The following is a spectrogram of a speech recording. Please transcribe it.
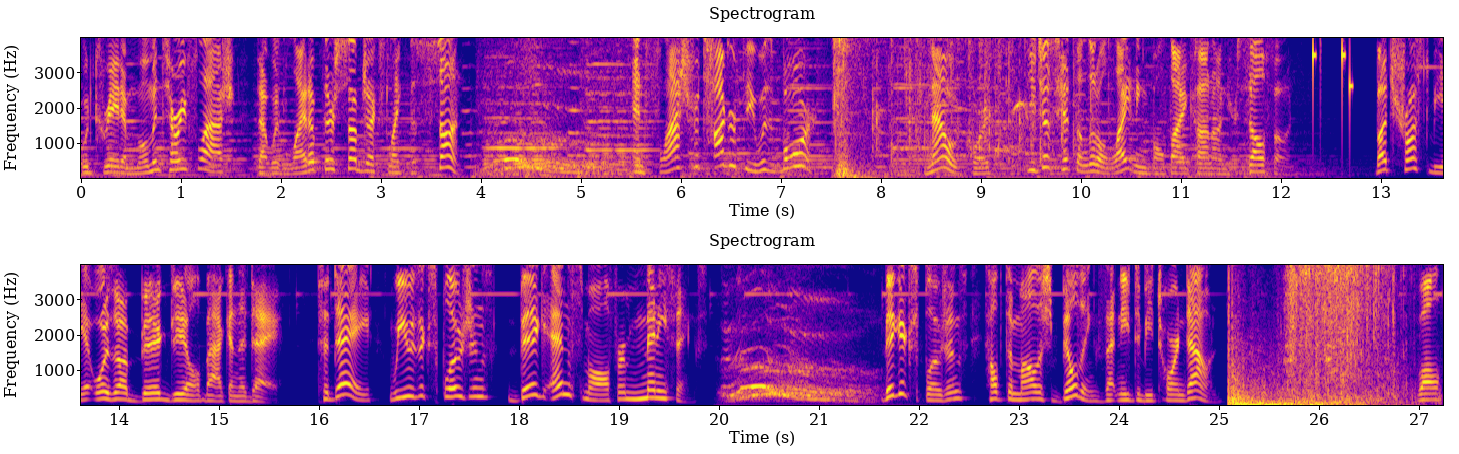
would create a momentary flash that would light up their subjects like the sun. And flash photography was born. Now, of course, you just hit the little lightning bolt icon on your cell phone. But trust me, it was a big deal back in the day. Today, we use explosions, big and small, for many things. Big explosions help demolish buildings that need to be torn down. While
